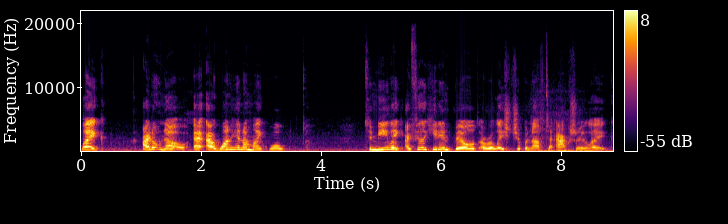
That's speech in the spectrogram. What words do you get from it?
like i don't know at, at one hand i'm like well to me like i feel like he didn't build a relationship enough to actually like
